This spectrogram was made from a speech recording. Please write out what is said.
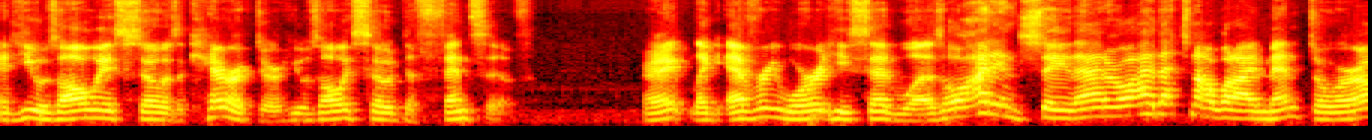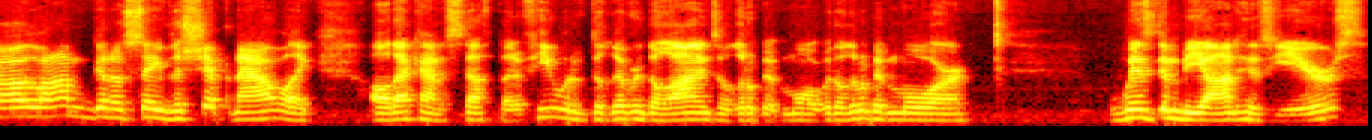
and he was always so as a character he was always so defensive right? Like every word he said was oh i didn't say that or oh, that's not what i meant or oh i'm gonna save the ship now like all that kind of stuff. But if he would have delivered the lines a little bit more with a little bit more wisdom beyond his years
